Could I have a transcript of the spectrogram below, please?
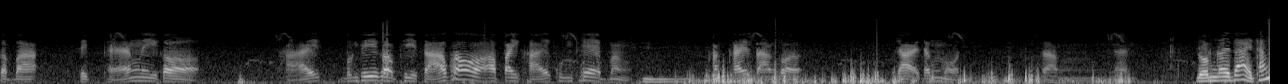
กระบะสิบแผงนี่ก็ขายบางทีก็พี่สาวเขาเอาไปขายกรุงเทพมั่งอืมขับใครสั่งก็ได้ทั้งหมด สั่งนั่น รวมรายได้ทั้ง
